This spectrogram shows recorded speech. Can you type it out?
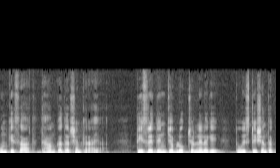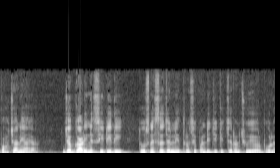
उनके साथ धाम का दर्शन कराया। तीसरे दिन जब लोग चलने लगे तो स्टेशन तक पहुँचाने आया। जब गाड़ी ने सीटी दी तो उसने सजल नेत्रों से पंडित जी के चरण छुए और बोला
